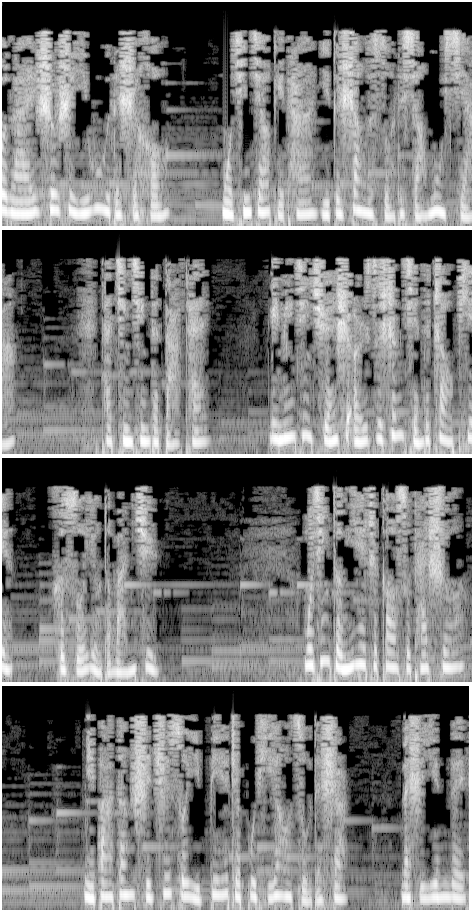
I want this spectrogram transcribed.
后来收拾遗物的时候，母亲交给他一个上了锁的小木匣，他轻轻的打开，里面竟全是儿子生前的照片和所有的玩具。母亲哽咽着告诉他说：“你爸当时之所以憋着不提耀祖的事儿，那是因为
